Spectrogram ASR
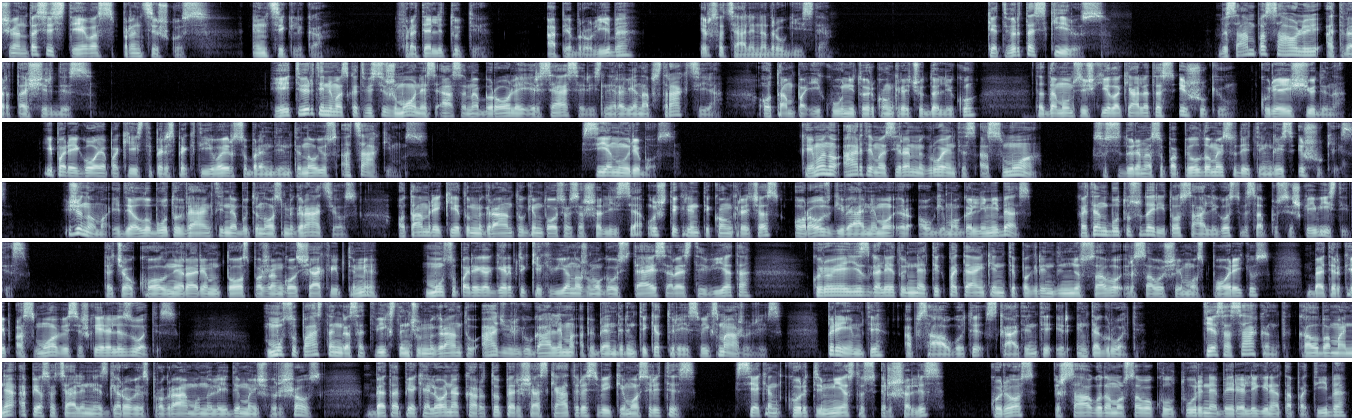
Šventasis tėvas Pranciškus. Enciklika. Fratelli tutti. Apie brolybę ir socialinę draugystę. Ketvirtas skyrius. Visam pasauliui atverta širdis. Jei tvirtinimas, kad visi žmonės esame broliai ir seserys, nėra viena abstrakcija, o tampa įkūnytų ir konkrečių dalykų, tada mums iškyla keletas iššūkių, kurie išjudina įpareigoja pakeisti perspektyvą ir subrandinti naujus atsakymus. Sienų ribos. Kai mano artimas yra migruojantis asmuo, susidurime su papildomai sudėtingais iššūkiais. Žinoma, idealu būtų vengti nebūtinos migracijos, o tam reikėtų migrantų gimtosiose šalyse užtikrinti konkrečias oraus gyvenimo ir augimo galimybės, kad ten būtų sudarytos sąlygos visapusiškai vystytis. Tačiau kol nėra rimtos pažangos šią kryptimį, mūsų pareiga gerbti kiekvieno žmogaus teisę rasti vietą, kurioje jis galėtų ne tik patenkinti pagrindinius savo ir savo šeimos poreikius, bet ir kaip asmuo visiškai realizuotis. Mūsų pastangas atvykstančių migrantų atžvilgių galima apibendrinti keturiais veiksmažodžiais - priimti, apsaugoti, skatinti ir integruoti. Tiesą sakant, kalbama ne apie socialinės gerovės programų nuleidimą iš viršaus, bet apie kelionę kartu per šias keturias veikimo sritis, siekiant kurti miestus ir šalis, kurios, išsaugodamos savo kultūrinę bei religinę tapatybę,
